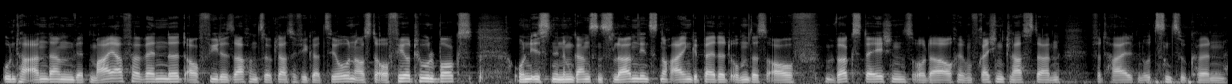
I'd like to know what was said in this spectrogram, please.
Unter anderem wird Maya verwendet, auch viele Sachen zur Klassifikation aus der Orfeo Toolbox und ist in einem ganzen Slurm-Dienst noch eingebettet, um das auf Workstations oder auch in Flächenclustern verteilt nutzen zu können.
